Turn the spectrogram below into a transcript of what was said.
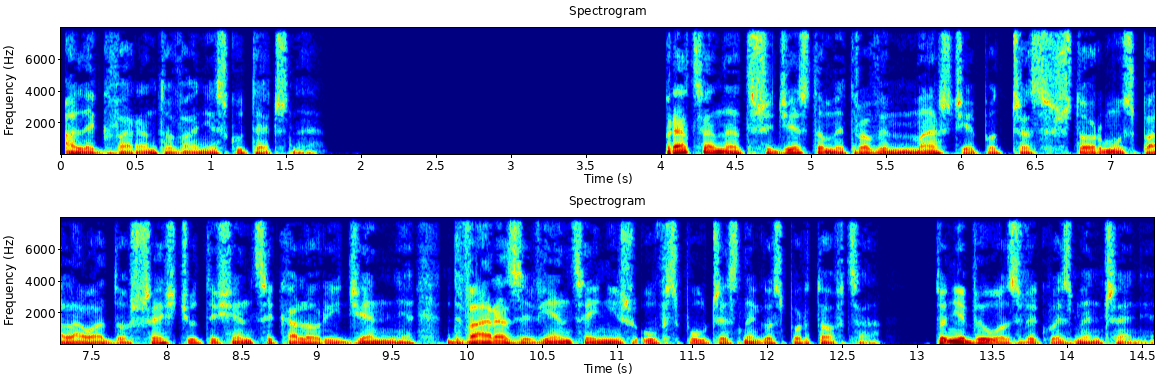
ale gwarantowanie skuteczne. Praca na 30-metrowym maszcie podczas sztormu spalała do 6 tysięcy kalorii dziennie, dwa razy więcej niż u współczesnego sportowca. To nie było zwykłe zmęczenie.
